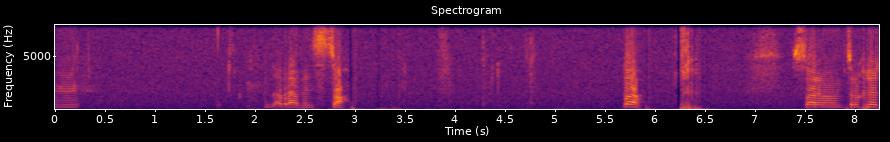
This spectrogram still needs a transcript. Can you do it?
Mm. Dobra, więc co? To. Sorry, mam trochę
